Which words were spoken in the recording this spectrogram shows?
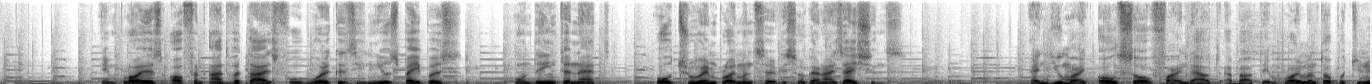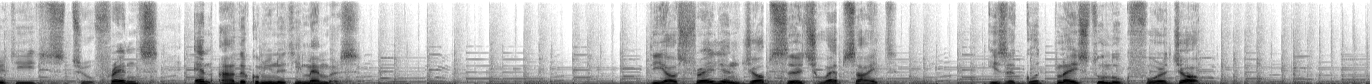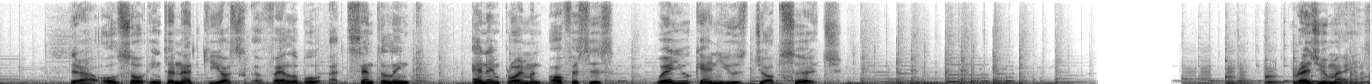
Employers often advertise for workers in newspapers, on the internet, or through employment service organizations. And you might also find out about employment opportunities through friends and other community members. The Australian Job Search website is a good place to look for a job. There are also internet kiosks available at Centrelink and employment offices where you can use job search. Resumes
